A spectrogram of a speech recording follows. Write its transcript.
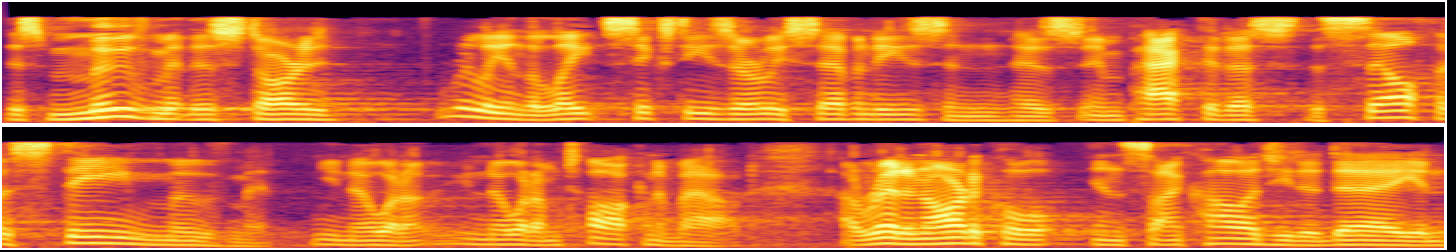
this movement that started really in the late 60s, early 70s, and has impacted us the self esteem movement. You know, what I, you know what I'm talking about. I read an article in Psychology Today, and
